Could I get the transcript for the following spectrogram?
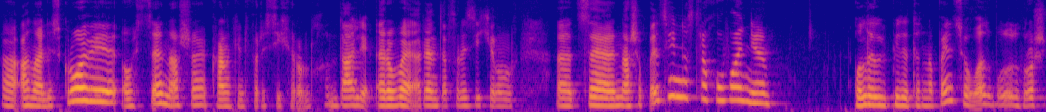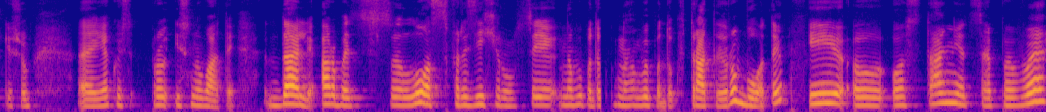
аналіз крові. Ось це наше Кранкенфрезіхерунг. Далі РВ рентефрезіхерунг – це наше пенсійне страхування. Коли ви підете на пенсію, у вас будуть грошики, щоб якось проіснувати. Далі Arbeitslosversicherung – це на випадок, на випадок втрати роботи. І е, останнє це ПВ, е,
